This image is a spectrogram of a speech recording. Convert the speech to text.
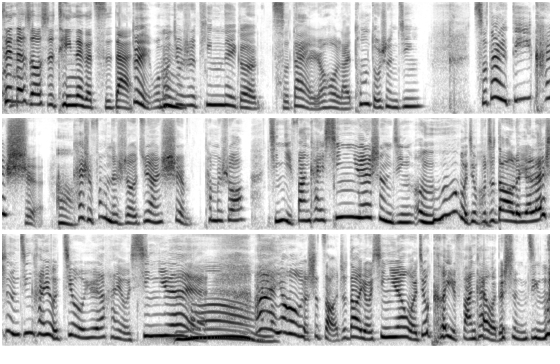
所以那时候是听那个磁带，对我们就是听那个磁带，然后来通读圣经。磁带第一开始，嗯，开始放的时候，居然是他们说，请你翻开新约圣经。嗯，我就不知道了，原来圣经还有旧约，还有新约。哎，哎，要我是早知道有新约，我就可以翻开我的圣经了，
